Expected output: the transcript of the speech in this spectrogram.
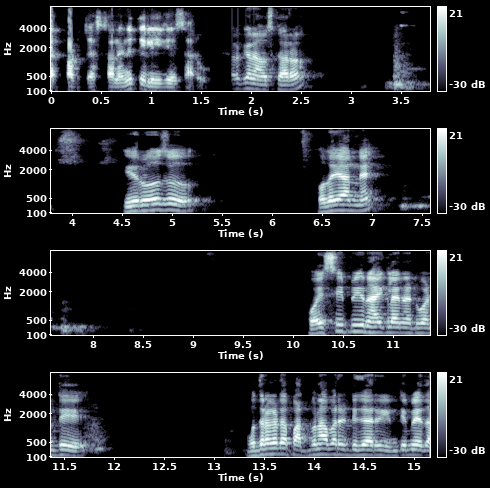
ఏర్పాటు చేస్తానని తెలియజేశారు. నమస్కారం. ఈరోజు ఉదయాన్నే వైసీపీ నాయకులైనటువంటి ముద్రగడ పద్మనాభరెడ్డి గారి ఇంటి మీద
